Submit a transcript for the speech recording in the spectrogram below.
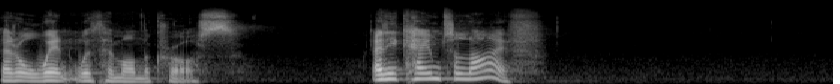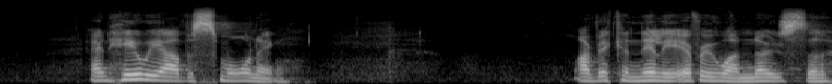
That all went with him on the cross. And he came to life. And here we are this morning. I reckon nearly everyone knows the,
